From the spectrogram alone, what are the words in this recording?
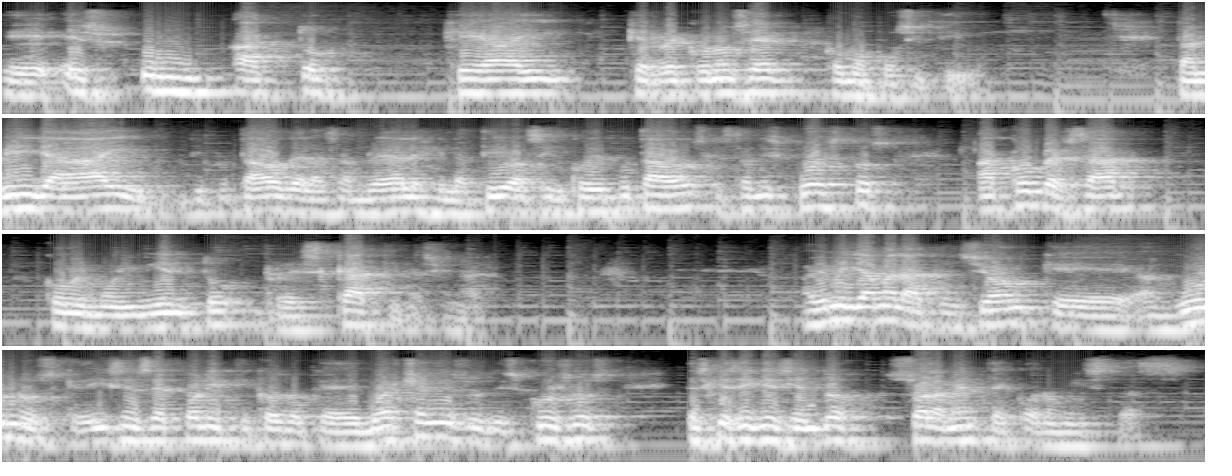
eh, es un acto que hay que reconocer como positivo. También ya hay diputados de la Asamblea Legislativa, cinco diputados, que están dispuestos a conversar con el movimiento Rescate Nacional. A mí me llama la atención que algunos que dicen ser políticos lo que demuestran en sus discursos es que siguen siendo solamente economistas.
